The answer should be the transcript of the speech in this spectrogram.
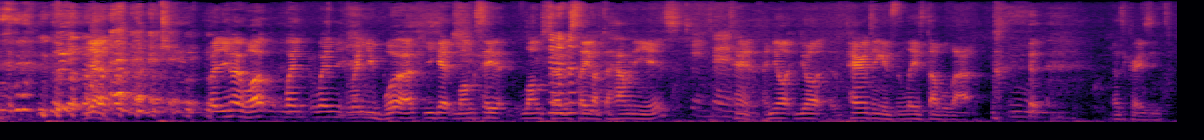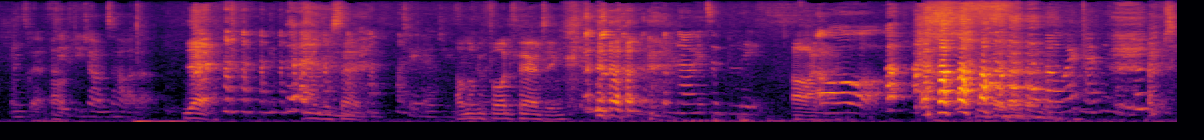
again. Yeah. But you know what? When when when you work, you get long se- long service leave up to how many years? Ten. Ten. And your your parenting is at least double that. Mm. That's crazy. It's about Oh. 50 times harder. Yeah. Hundred percent. I'm looking forward to parenting. No, it's a bliss. Oh, I know. Oh. oh, we're having it.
